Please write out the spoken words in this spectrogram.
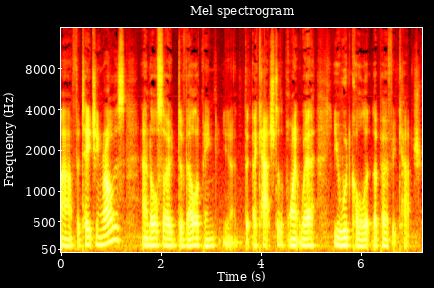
uh, for teaching rowers and also developing you know a catch to the point where you would call it a perfect catch.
